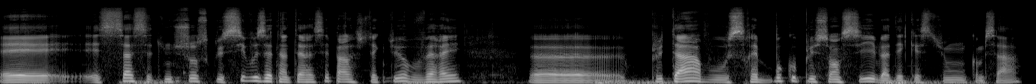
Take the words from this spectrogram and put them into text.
Et, ça, c'est une chose que si vous êtes intéressé par l'architecture, vous verrez, euh, plus tard, vous serez beaucoup plus sensible à des questions comme ça,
